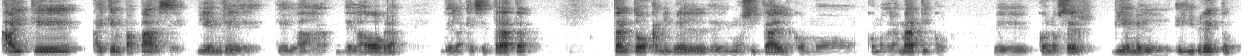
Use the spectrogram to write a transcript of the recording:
hay, que, hay que empaparse bien de, de, la, de, la, obra de la que se trata, tanto a nivel eh, musical como, como dramático, conocer bien el, el libreto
